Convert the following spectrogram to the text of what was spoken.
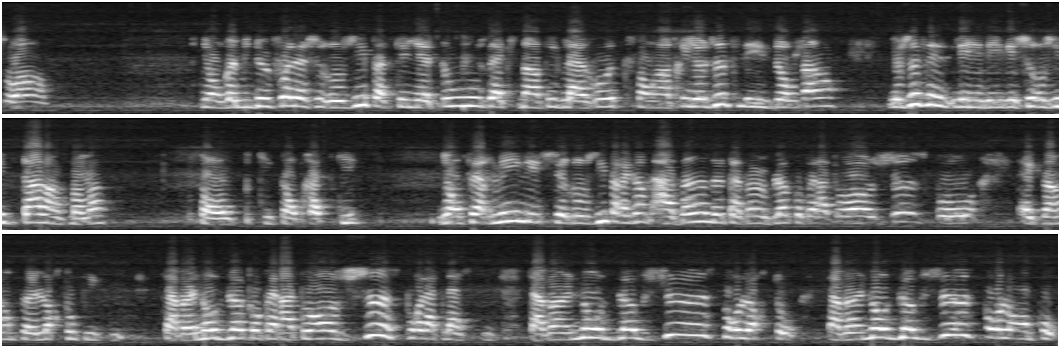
soir. Ils ont remis deux fois la chirurgie parce qu'il y a 12 accidentés de la route qui sont rentrés. Il y a juste les urgences, il y a juste les, chirurgies vitales en ce moment qui sont, qui sont pratiquées. Ils ont fermé les chirurgies. Par exemple, avant, tu avais un bloc opératoire juste pour, exemple, l'orthopédie. Tu avais un autre bloc opératoire juste pour la plastie. Tu avais un autre bloc juste pour l'ortho. Tu avais un autre bloc juste pour l'onco.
